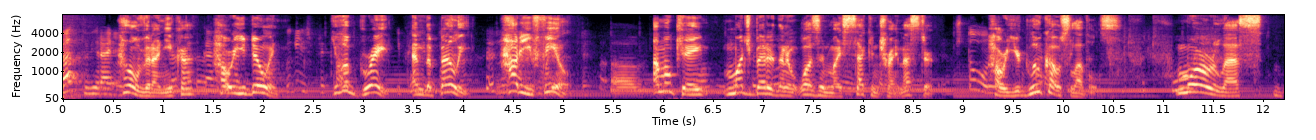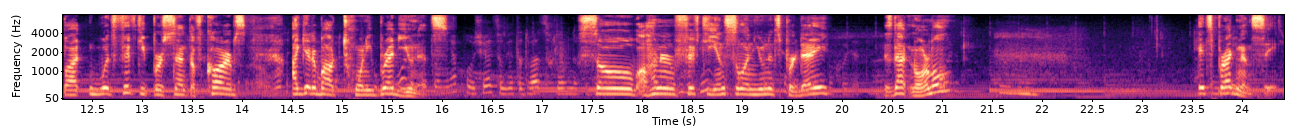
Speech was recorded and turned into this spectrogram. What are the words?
Hello, Veronica. How are you doing? You look great. And the belly. How do you feel? I'm okay, much better than it was in my second trimester. How are your glucose levels? More or less, but with 50% of carbs, I get about 20 bread units. So 150 insulin units per day? Is that normal? It's pregnancy.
